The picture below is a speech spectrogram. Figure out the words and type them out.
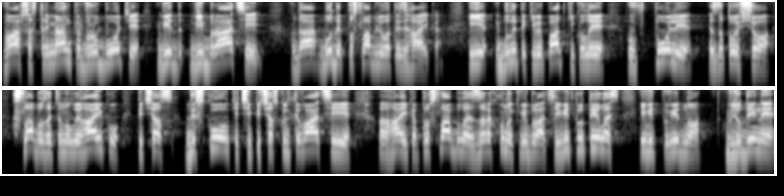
ваша стрімянка в роботі від вібрацій да, буде послаблюватись гайка. І, були такі випадки, коли в полі з-за того, що слабо затягнули гайку під час дисковки чи під час культивації е, гайка прослабилась за рахунок вібрацій, відкрутилась, і відповідно в людини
